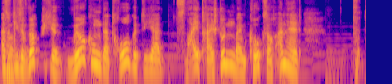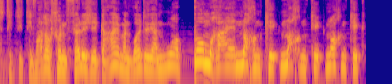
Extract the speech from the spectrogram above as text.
Also ja. diese wirkliche Wirkung der Droge, die ja zwei, drei Stunden beim Koks auch anhält, die, die, die war doch schon völlig egal. Man wollte ja nur bumm rein, noch ein Kick, noch ein Kick, noch ein Kick.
